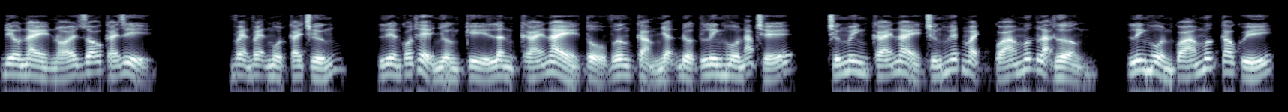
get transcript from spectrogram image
điều này nói rõ cái gì? Vẹn vẹn một cái trứng, liền có thể nhường kỳ lân cái này tổ vương cảm nhận được linh hồn áp chế, chứng minh cái này trứng huyết mạch quá mức lạ thường, linh hồn quá mức cao quý,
